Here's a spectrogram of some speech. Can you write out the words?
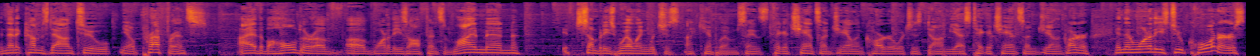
and then it comes down to you know preference. I have the beholder of, of one of these offensive linemen, if somebody's willing, which is I can't believe I'm saying this, take a chance on Jalen Carter, which is dumb. Yes, take a chance on Jalen Carter, and then one of these two corners,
